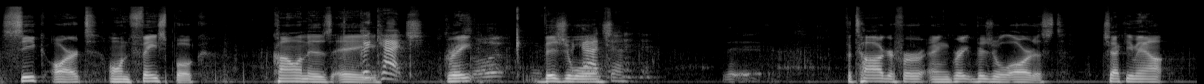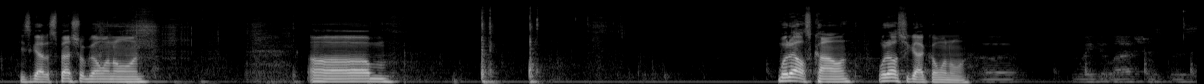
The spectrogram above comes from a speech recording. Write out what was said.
Seek Art on Facebook. Colin is a Good catch. great visual Gotcha. photographer and great visual artist. Check him out. He's got a special going on. Um, what else, Colin? What else you got going on? Uh, Wake It Last just posted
